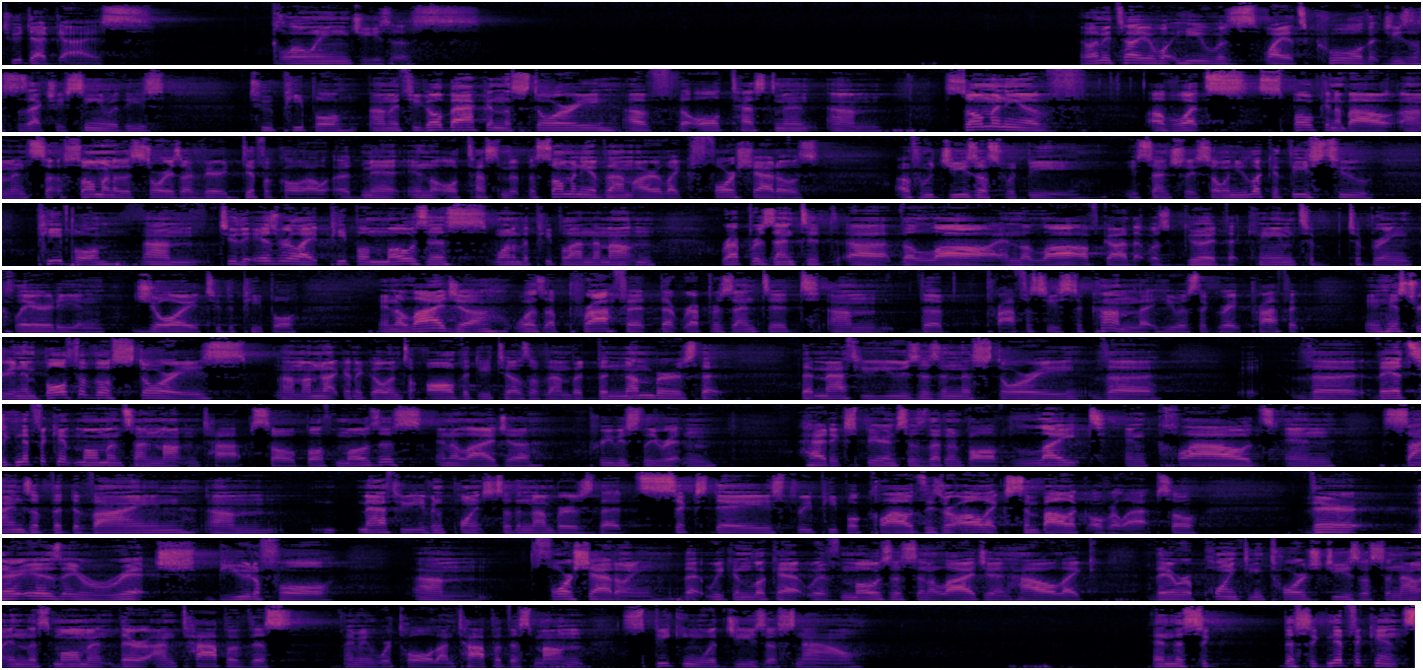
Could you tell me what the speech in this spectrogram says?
Two dead guys glowing Jesus. Now, let me tell you what he was, why it's cool that Jesus is actually seen with these two people. Um, if you go back in the story of the Old Testament, um, so many of of what's spoken about, um, and so, so, many of the stories are very difficult, I'll admit, in the Old Testament, but so many of them are like foreshadows of who Jesus would be, essentially. So when you look at these two people. Um, to the Israelite people, Moses, one of the people on the mountain, represented uh, the law and the law of God that was good, that came to, to bring clarity and joy to the people. And Elijah was a prophet that represented um, the prophecies to come, that he was the great prophet in history. And in both of those stories, um, I'm not going to go into all the details of them, but the numbers that, that Matthew uses in this story, the the, they had significant moments on mountaintops. So both Moses and Elijah, previously written, had experiences that involved light and clouds and signs of the divine. Um, Matthew even points to the numbers that six days, three people, clouds. These are all like symbolic overlap. So there, there is a rich, beautiful um, foreshadowing that we can look at with Moses and Elijah and how like they were pointing towards Jesus, and now in this moment, they're on top of this. I mean, we're told on top of this mountain, speaking with Jesus now. And the, the significance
